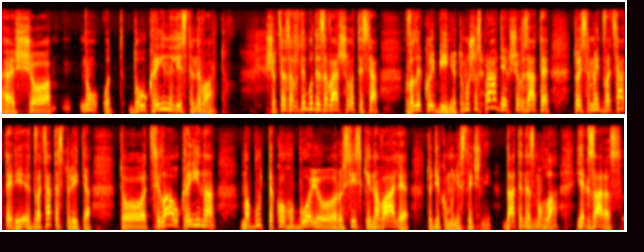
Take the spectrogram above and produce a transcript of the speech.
е, що ну от до України лізти не варто. Що це завжди буде завершуватися великою бійнею. Тому що справді, якщо взяти той самий 20 рі- 20 століття, то ціла Україна, мабуть, такого бою російській навалі, тоді комуністичній, дати не змогла. Як зараз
